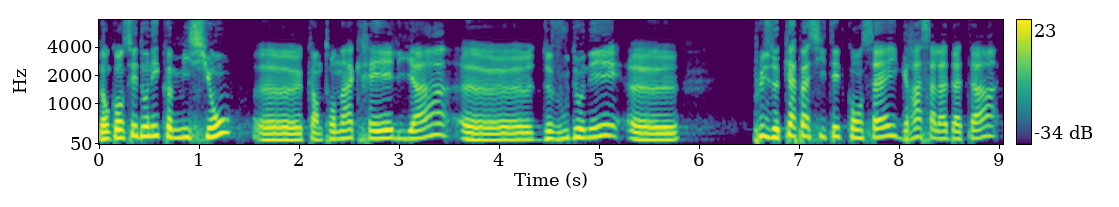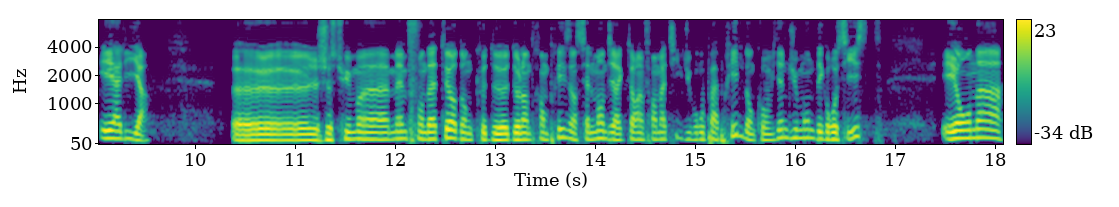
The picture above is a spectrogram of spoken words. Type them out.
Donc, on s'est donné comme mission, euh, quand on a créé l'IA, euh, de vous donner euh, plus de capacité de conseil grâce à la data et à l'IA. je suis moi-même fondateur donc, de, de l'entreprise, anciennement directeur informatique du groupe April. Donc, on vient du monde des grossistes. Et on a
